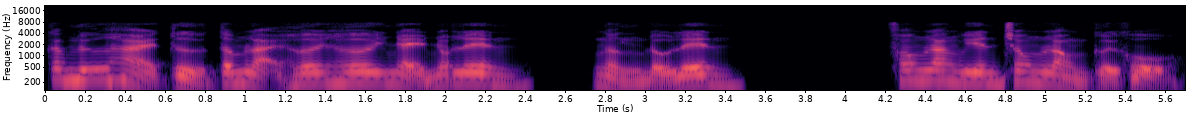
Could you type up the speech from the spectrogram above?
Các nữ hải tử tâm lại hơi hơi nhảy nhót lên, ngẩng đầu lên. Phong lang yên trong lòng cười khổ.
